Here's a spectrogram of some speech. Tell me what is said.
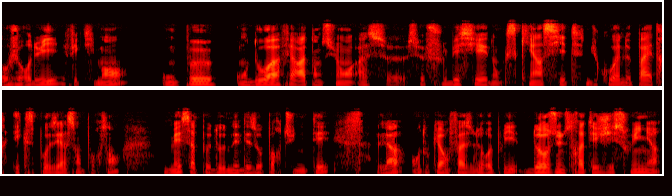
aujourd'hui, effectivement, on peut, on doit faire attention à ce, flux baissier, donc ce qui incite du coup à ne pas être exposé à 100%. mais ça peut donner des opportunités, là, en tout cas en phase de repli, dans une stratégie swing, hein,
